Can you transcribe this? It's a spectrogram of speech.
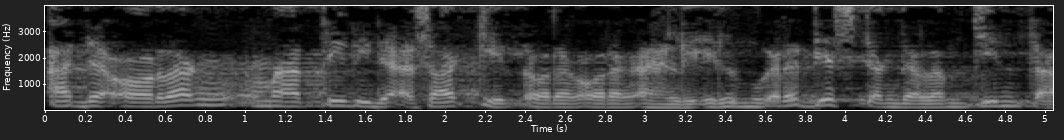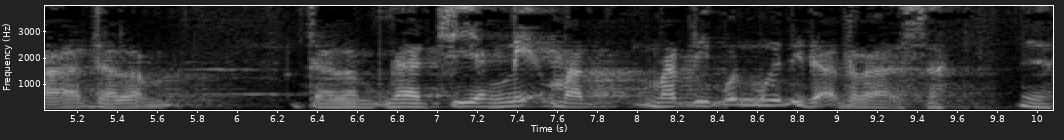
ada orang mati tidak sakit orang-orang ahli ilmu karena dia sedang dalam cinta dalam dalam ngaji yang nikmat. Mati pun mungkin tidak terasa ya.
